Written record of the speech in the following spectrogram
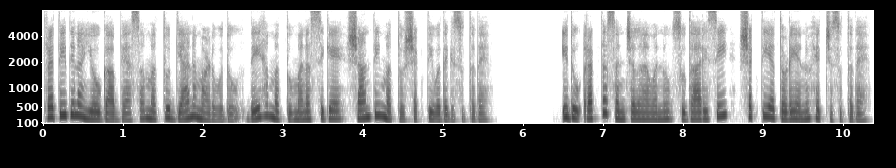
ಪ್ರತಿದಿನ ಯೋಗಾಭ್ಯಾಸ ಮತ್ತು ಧ್ಯಾನ ಮಾಡುವುದು ದೇಹ ಮತ್ತು ಮನಸ್ಸಿಗೆ ಶಾಂತಿ ಮತ್ತು ಶಕ್ತಿ ಒದಗಿಸುತ್ತದೆ. ಇದು ರಕ್ತ ಸಂಚಲನವನ್ನು ಸುಧಾರಿಸಿ ಶಕ್ತಿಯ ತೊಡೆಯನ್ನು ಹೆಚ್ಚಿಸುತ್ತದೆ.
